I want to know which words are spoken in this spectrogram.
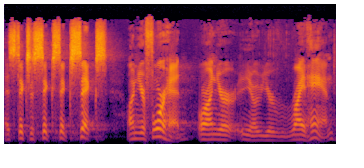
that sticks a 666 on your forehead or on your, you know, your right hand.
